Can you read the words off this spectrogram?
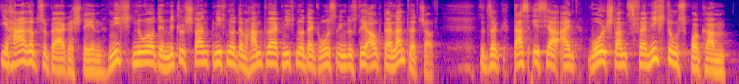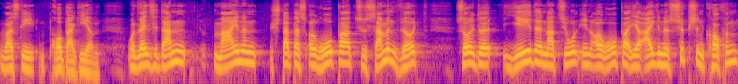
die Haare zu Berge stehen. Nicht nur dem Mittelstand, nicht nur dem Handwerk, nicht nur der großen Industrie, auch der Landwirtschaft. Das ist ja ein Wohlstandsvernichtungsprogramm, was die propagieren. Und wenn Sie dann meinen, statt dass Europa zusammenwirkt, sollte jede Nation in Europa ihr eigenes Süppchen kochen,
